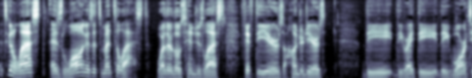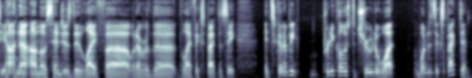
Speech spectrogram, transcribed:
It's going to last as long as it's meant to last. Whether those hinges last 50 years, 100 years, the the right the the warranty on that on those hinges, the life uh, whatever the, the life expectancy, it's going to be pretty close to true to what what is expected.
